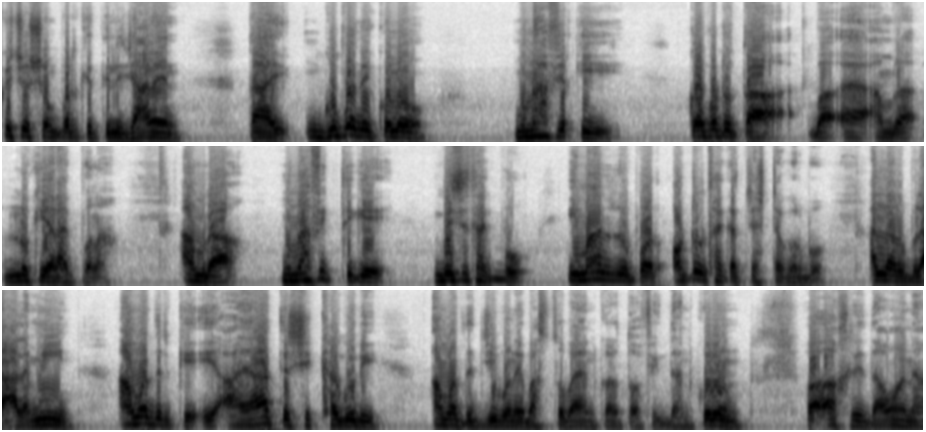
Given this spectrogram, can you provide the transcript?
কিছু সম্পর্কে তিনি জানেন। তাই গোপনে কোনো মুনাফিকি, কপটতা বা আমরা লুকিয়ে রাখব না। আমরা মুনাফিক থেকে বেঁচে থাকব ইমানের উপর অটল থাকার চেষ্টা করব। আল্লাহ রবুল্লা আলমিন আমাদেরকে এই আয়াতের শিক্ষাগুলি আমাদের জীবনে বাস্তবায়ন করার তৌফিক দান করুন। ও আখরি দাওয়ানা,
